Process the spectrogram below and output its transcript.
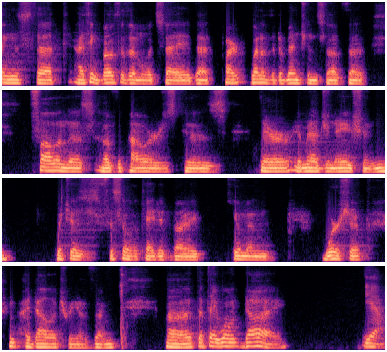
things that I think both of them would say that part, one of the dimensions of the fallenness of the powers is their imagination, which is facilitated by human worship, idolatry of them, uh, that they won't die. yeah,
